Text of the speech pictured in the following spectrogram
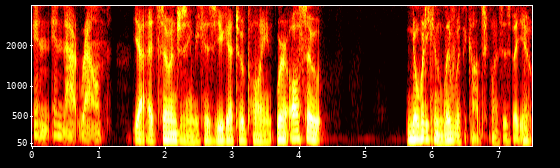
in in that realm. Yeah, it's so interesting because you get to a point where also nobody can live with the consequences but you.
